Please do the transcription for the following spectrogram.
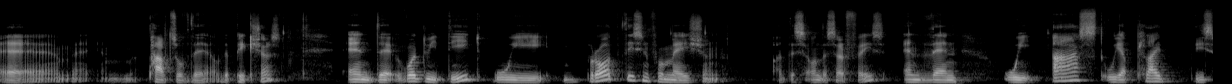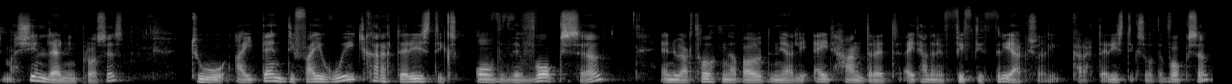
um, parts of the, of the pictures. And uh, what we did, we brought this information this, on the surface, and then we asked, we applied this machine learning process to identify which characteristics of the voxel, and we are talking about nearly 800, 853 actually characteristics of the voxel,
